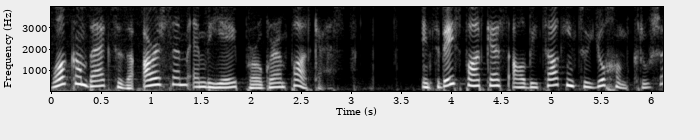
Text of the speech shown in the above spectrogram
Welcome back to the RSM MBA Program Podcast. In today's podcast, I'll be talking to Jochem Kroese.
